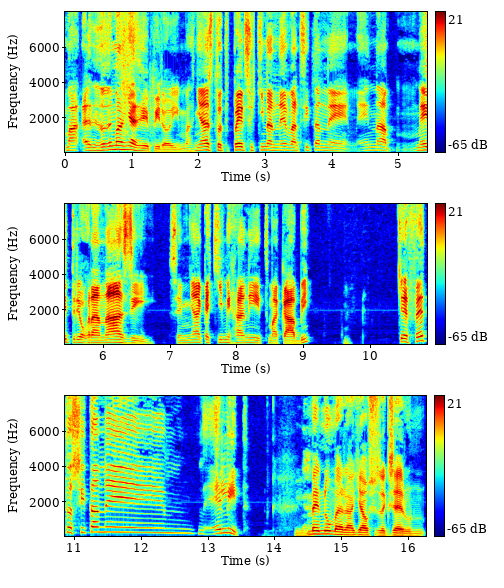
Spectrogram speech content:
Μα ε, εδώ δεν μας νοιάζει η επιρροή. Μας νοιάζει το ότι πέρυσι ο Κίναν Evans ήταν ε, ένα μέτριο γρανάζι σε μια κακή μηχανή της Μακάμπη και φέτος ήταν ε, elite. Ναι. Με νούμερα για όσους δεν ξέρουν,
